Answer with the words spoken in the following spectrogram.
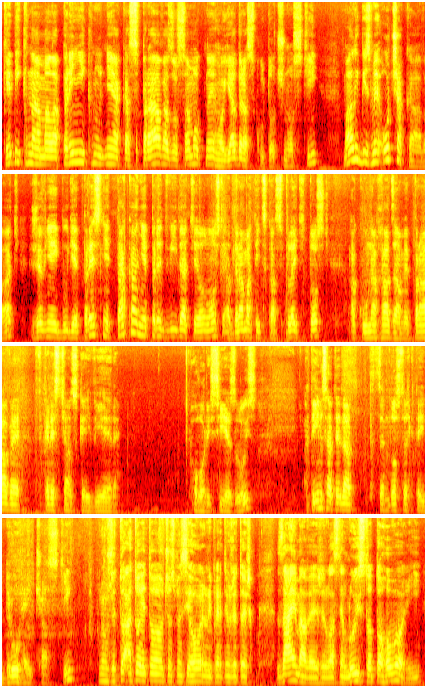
keby k nám mala preniknúť nejaká správa zo samotného jadra skutočnosti, mali by sme očakávať, že v nej bude presne taká nepredvídateľnosť a dramatická spletitosť, akú nachádzame práve v kresťanskej viere. Hovorí C.S. Lewis. A tým sa teda chcem dostať k tej druhej časti. No, že to, a to je to, čo sme si hovorili predtým, že to je zaujímavé, že vlastne Luis toto hovorí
